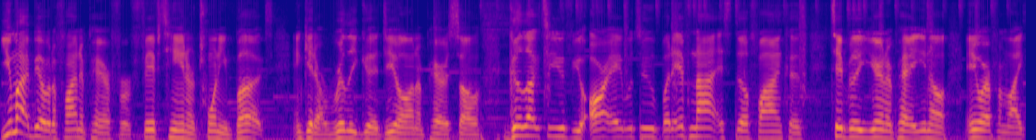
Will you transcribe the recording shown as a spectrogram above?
You might be able to find a pair for 15 or 20 bucks and get a really good deal on a pair. So good luck to you if you are able to, but if not, it's still fine because typically you're gonna pay, you know, anywhere from like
